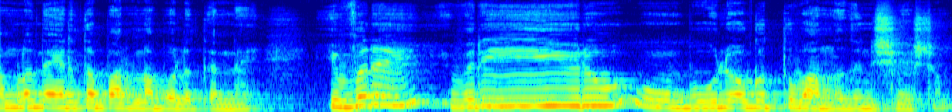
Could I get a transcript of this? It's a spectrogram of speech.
നമ്മൾ നേരത്തെ പറഞ്ഞ പോലെ തന്നെ ഇവർ ഇവർ ഈ ഒരു ഭൂലോകത്ത് വന്നതിന് ശേഷം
